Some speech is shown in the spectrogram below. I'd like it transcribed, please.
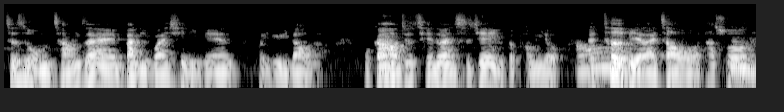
这是我们常在伴侣关系里面会遇到的。我刚好就是前段时间有个朋友来特别来找我，他说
